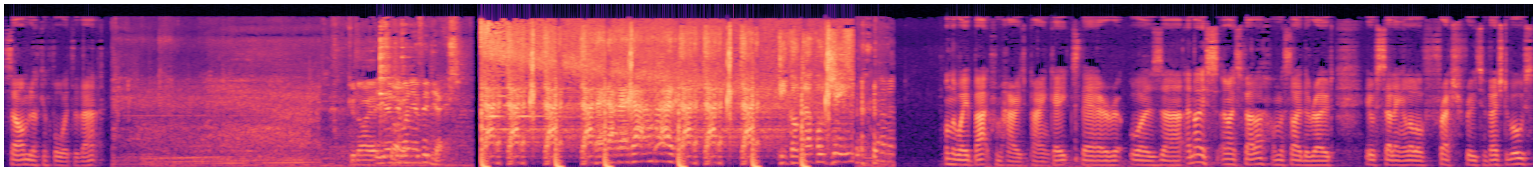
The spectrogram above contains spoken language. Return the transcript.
So I'm looking forward to that. Good eye. Are you going to do one of your videos? On the way back from Harrie's Pancakes, there was uh, a nice a nice fella on the side of the road. He was selling a lot of fresh fruits and vegetables.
